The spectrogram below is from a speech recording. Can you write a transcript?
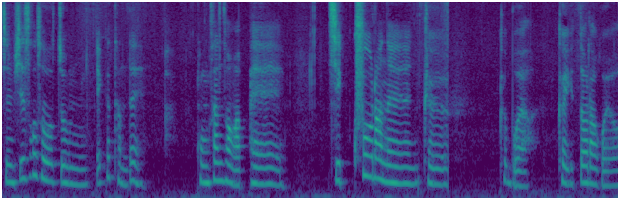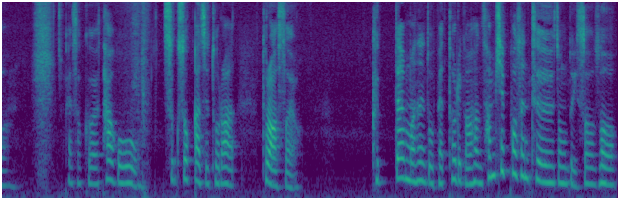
지금 씻어서 좀 깨끗한데 공산성 앞에 직쿠라는 그, 그 뭐야? 그 있더라고요. 그래서 그걸 타고 숙소까지 돌아, 돌아왔어요 그때만 해도 배터리가 한 30% 정도 있어서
